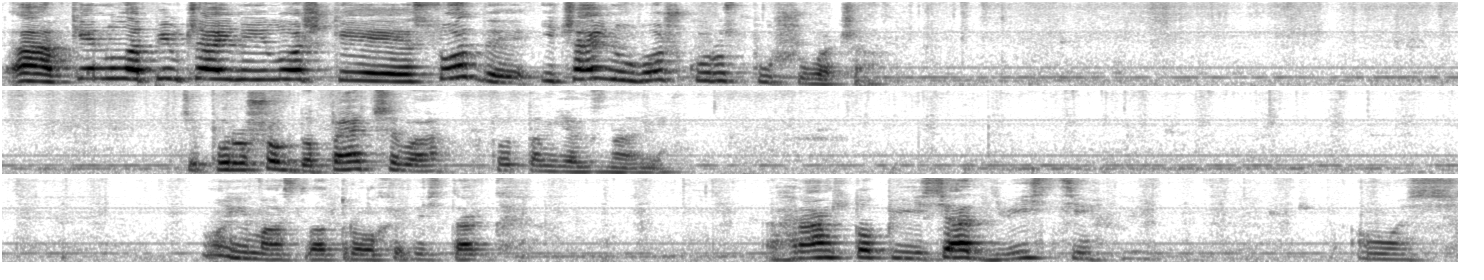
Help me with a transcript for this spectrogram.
А, вкинула пів чайної ложки соди і чайну ложку розпушувача. Чи порошок до печива, хто там як знає. Ну і масла трохи десь так. Грам 150-200. Ось.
